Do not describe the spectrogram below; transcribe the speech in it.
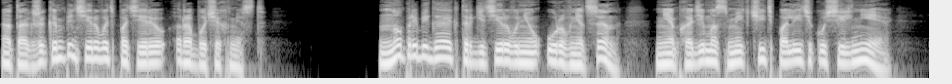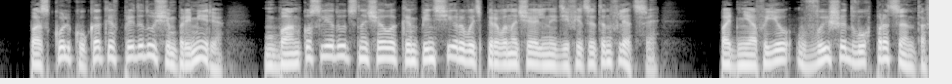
а также компенсировать потерю рабочих мест. Но прибегая к таргетированию уровня цен, необходимо смягчить политику сильнее, поскольку, как и в предыдущем примере, банку следует сначала компенсировать первоначальный дефицит инфляции, подняв ее выше 2%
